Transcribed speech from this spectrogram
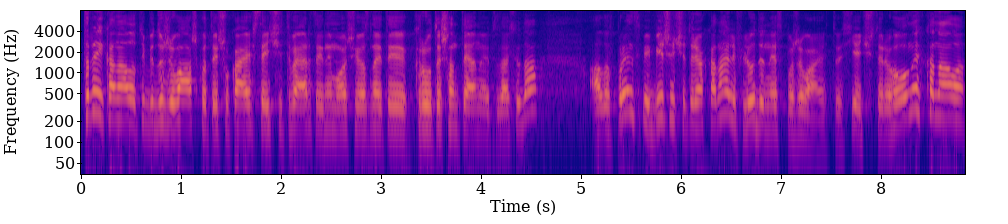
три канали тобі дуже важко, ти шукаєш цей четвертий, не можеш його знайти, крутиш антеною туди-сюди. Але в принципі більше чотирьох каналів люди не споживають. Тобто є чотири головних канали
